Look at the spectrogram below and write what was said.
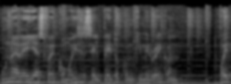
una de ellas fue, como dices, el pleito con Kimi Räikkönen. Fue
